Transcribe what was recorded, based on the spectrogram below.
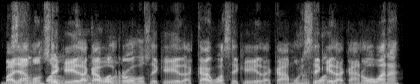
Bayamón se queda, San Cabo Juan. Rojo se queda, Cagua se queda, Camuy San se Juan. queda, Canóvana,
